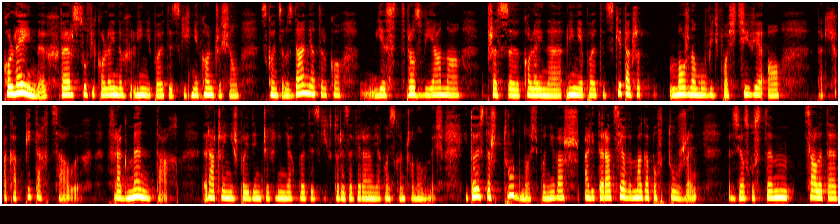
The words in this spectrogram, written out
kolejnych wersów i kolejnych linii poetyckich. Nie kończy się z końcem zdania, tylko jest rozwijana przez kolejne linie poetyckie. Także można mówić właściwie o takich akapitach całych, fragmentach, raczej niż pojedynczych liniach poetyckich, które zawierają jakąś skończoną myśl. I to jest też trudność, ponieważ aliteracja wymaga powtórzeń. W związku z tym całe te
